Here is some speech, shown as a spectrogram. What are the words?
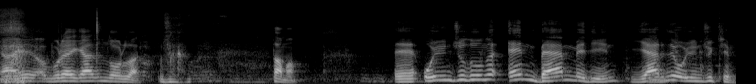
Yani buraya geldim doğrular. Tamam. Ee, oyunculuğunu en beğenmediğin yerli oyuncu kim?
